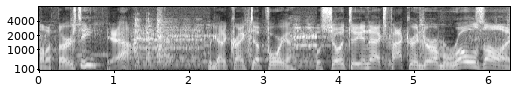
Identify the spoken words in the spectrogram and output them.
on a Thursday? Yeah. We got it cranked up for you. We'll show it to you next. Packer and Durham rolls on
